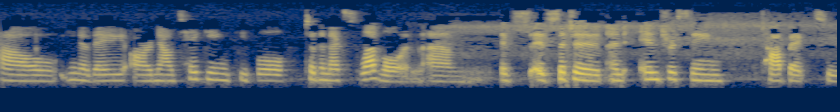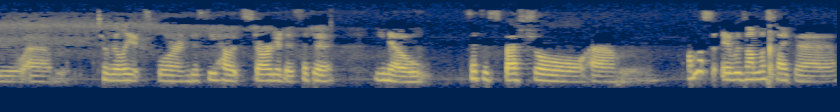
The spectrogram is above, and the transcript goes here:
how, you know, they are now taking people to the next level. And, um, it's, it's such a, an interesting topic to, um, to really explore and just see how it started. As such a, you know, such a special, um, almost, it was almost like a,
